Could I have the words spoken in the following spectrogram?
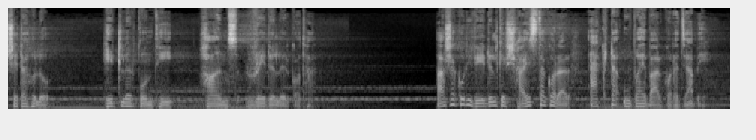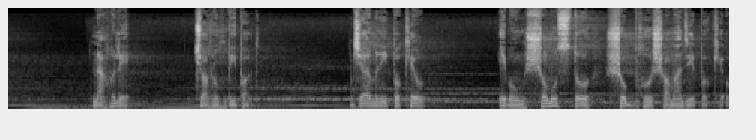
সেটা হল হিটলারপন্থী হান্স রেডেলের কথা। আশা করি রেডেলকে সায়স্তা করার একটা উপায় বার করা যাবে। না হলে চরম বিপদ। জার্মানির পক্ষেও এবং সমস্ত সভ্য সমাজের পক্ষেও।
